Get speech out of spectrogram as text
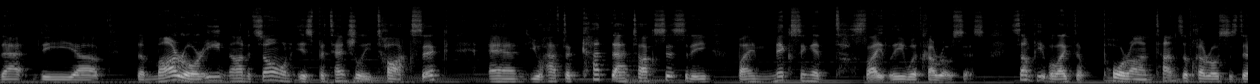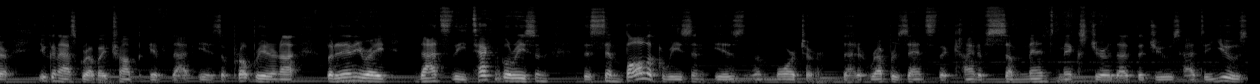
that the uh, the maror eaten on its own is potentially toxic, and you have to cut that toxicity by mixing it slightly with charosis. Some people like to pour on tons of charosis there. You can ask Rabbi Trump if that is appropriate or not, but at any rate, that's the technical reason. The symbolic reason is the mortar, that it represents the kind of cement mixture that the Jews had to use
